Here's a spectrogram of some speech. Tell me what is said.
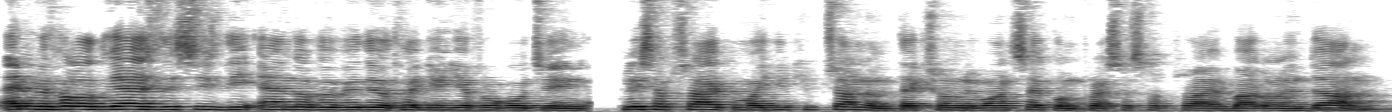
And with all that guys, this is the end of the video. Thank you again for watching. Please subscribe to my YouTube channel. It takes only one second. Press the subscribe button and done.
